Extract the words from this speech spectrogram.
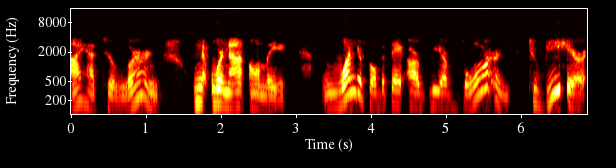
I had to learn were not only wonderful, but they are we are born to be here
